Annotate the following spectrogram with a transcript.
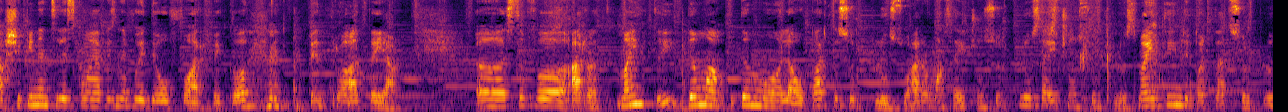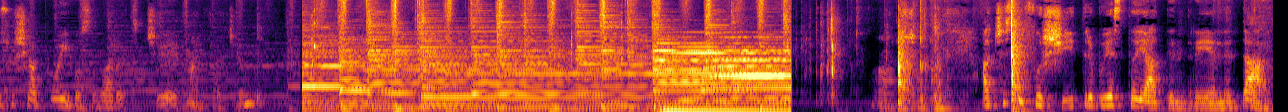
A, și bineînțeles că mai aveți nevoie de o foarfecă pentru a tăia. Uh, Să vă arăt. Mai întâi dăm, a- dăm uh, la o parte surplusul. A rămas aici un surplus, aici un surplus. Mai întâi îndepărtați surplusul și apoi o să vă arăt ce mai facem. Așa. Aceste fâșii trebuie tăiate între ele, dar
